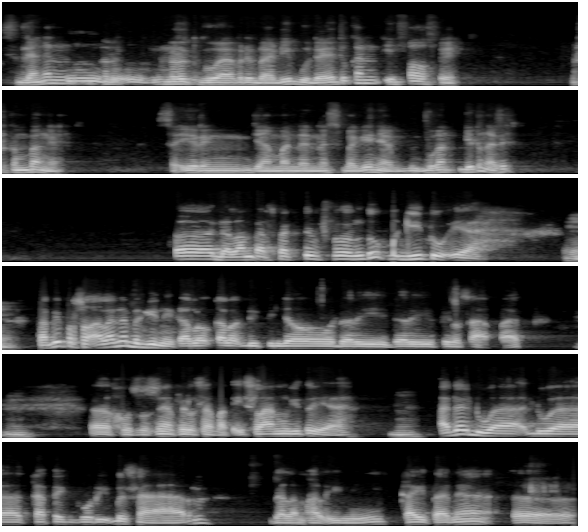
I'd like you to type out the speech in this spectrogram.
Sedangkan Hmm, menurut, hmm, hmm. menurut gue pribadi budaya itu kan evolve ya, berkembang ya, seiring zaman dan lain sebagainya. Bukan gitu nggak sih? Eh, dalam perspektif tertentu begitu ya. Iya. Tapi persoalannya begini, kalau kalau ditinjau dari dari filsafat, Hmm. Eh, khususnya filsafat Islam gitu ya, Hmm. ada dua dua kategori besar dalam hal ini kaitannya eh,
